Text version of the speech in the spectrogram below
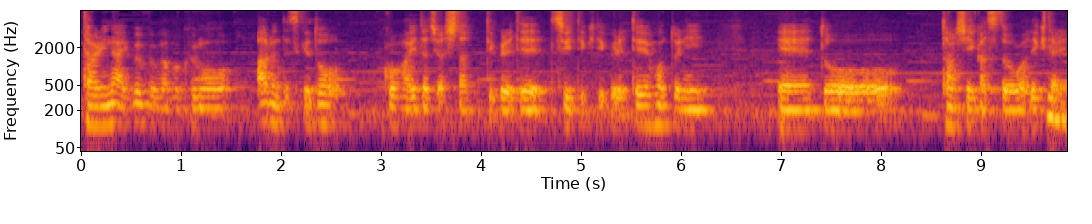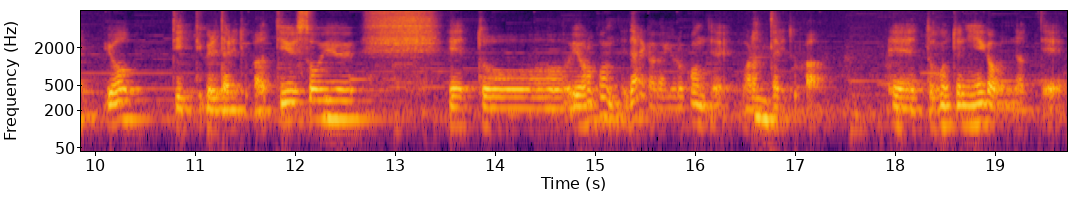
頼りない部分が僕もあるんですけど後輩たちは慕ってくれてついてきてくれて本当にえっ、と楽しい活動ができたりよって言ってくれたりとかっていうそういうえっ、と喜んで誰かが喜んでもらったりとか、えっ、と本当に笑顔になって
